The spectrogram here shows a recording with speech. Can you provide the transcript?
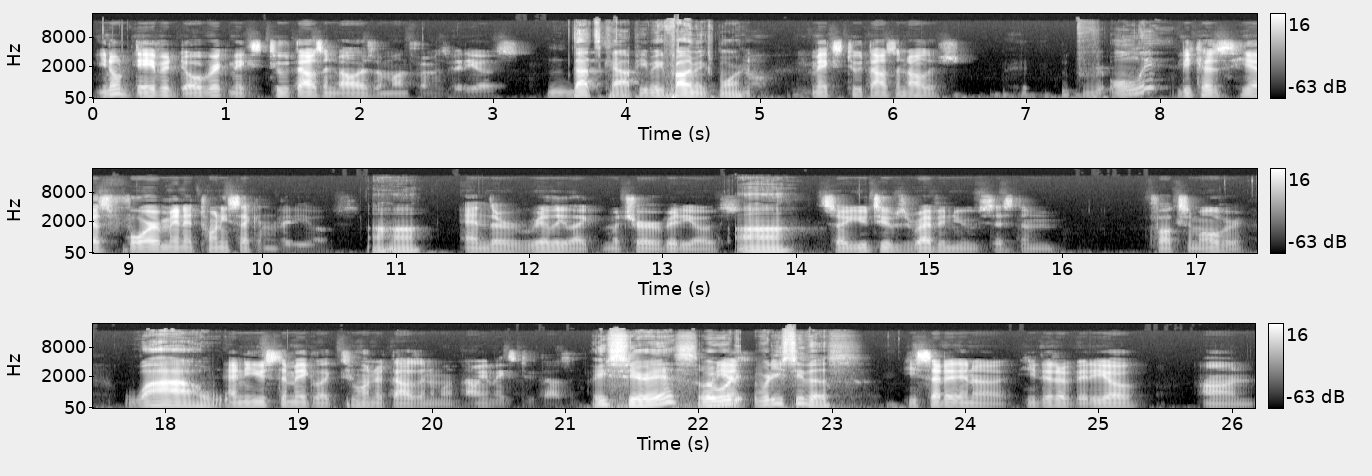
You know, David Dobrik makes two thousand dollars a month from his videos. That's cap. He make, probably makes more. No, he makes two thousand dollars Only? because he has four minute, twenty second videos, Uh huh. and they're really like mature videos. Uh huh. So YouTube's revenue system fucks him over. Wow. And he used to make like two hundred thousand a month. Now he makes two thousand. Are you serious? Where, where, Yes. where do you see this? He said it in a. He did a video on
